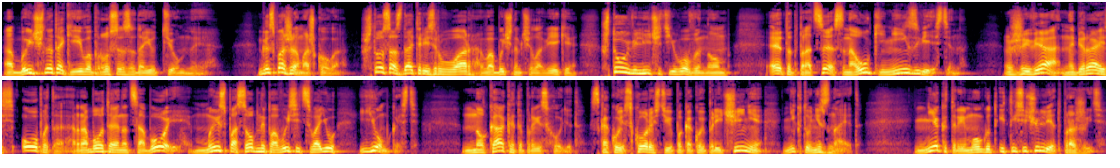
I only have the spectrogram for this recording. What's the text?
Обычно такие вопросы задают темные. Госпожа Машкова, что создать резервуар в обычном человеке, что увеличить его в ином? Этот процесс науке неизвестен». Живя, набираясь опыта, работая над собой, мы способны повысить свою емкость. Но как это происходит, с какой скоростью и по какой причине, никто не знает. Некоторые могут и тысячу лет прожить,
